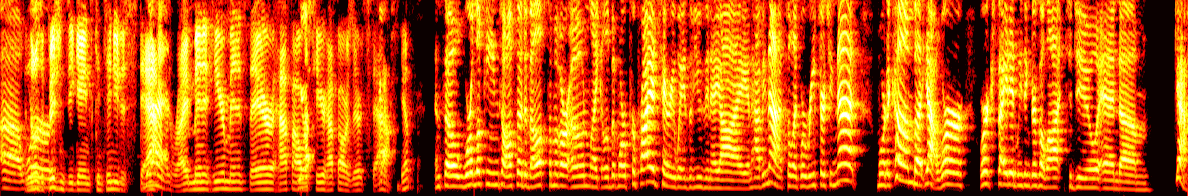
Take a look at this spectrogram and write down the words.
Uh, those efficiency gains continue to stack, Yes. right? Minute here, minutes there, half hours here, half hours there. It stacks. Yep. And so we're looking to also develop some of our own, like a little bit more proprietary ways of using AI and having that. So like we're researching that, more to come. But yeah, we're we're excited. We think there's a lot to do, and um, yeah,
